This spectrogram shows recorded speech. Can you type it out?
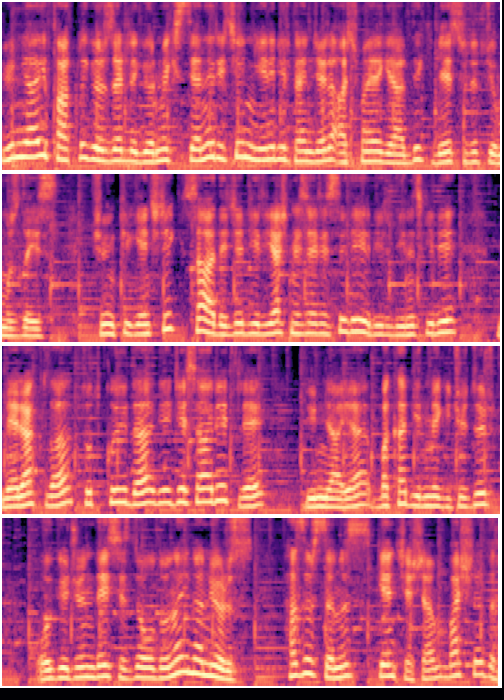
dünyayı farklı gözlerle görmek isteyenler için yeni bir pencere açmaya geldik ve stüdyomuzdayız. Çünkü gençlik sadece bir yaş meselesi değil bildiğiniz gibi merakla, tutkuyla ve cesaretle dünyaya bakabilme gücüdür. O gücün de sizde olduğuna inanıyoruz. Hazırsanız genç yaşam başladı.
